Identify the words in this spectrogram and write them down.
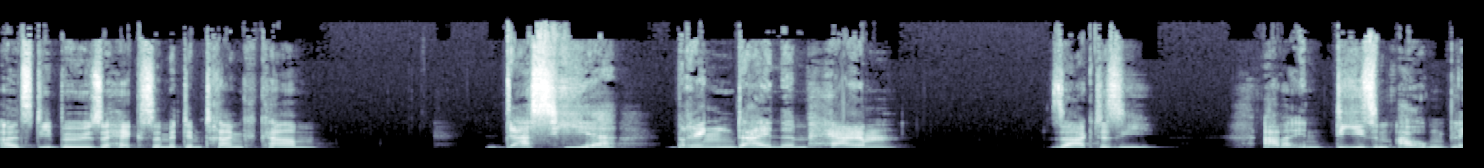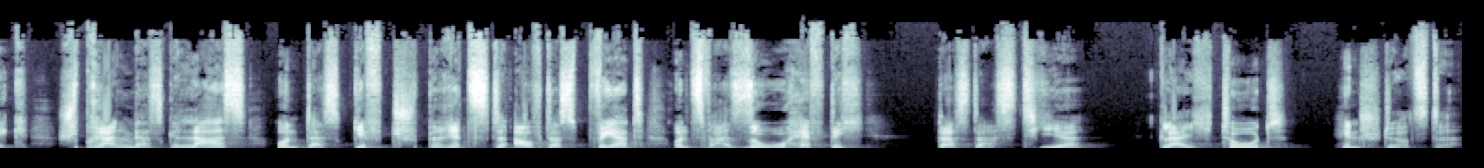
als die böse Hexe mit dem Trank kam. Das hier bring deinem Herrn, sagte sie. Aber in diesem Augenblick sprang das Glas und das Gift spritzte auf das Pferd, und zwar so heftig, dass das Tier gleich tot hinstürzte.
